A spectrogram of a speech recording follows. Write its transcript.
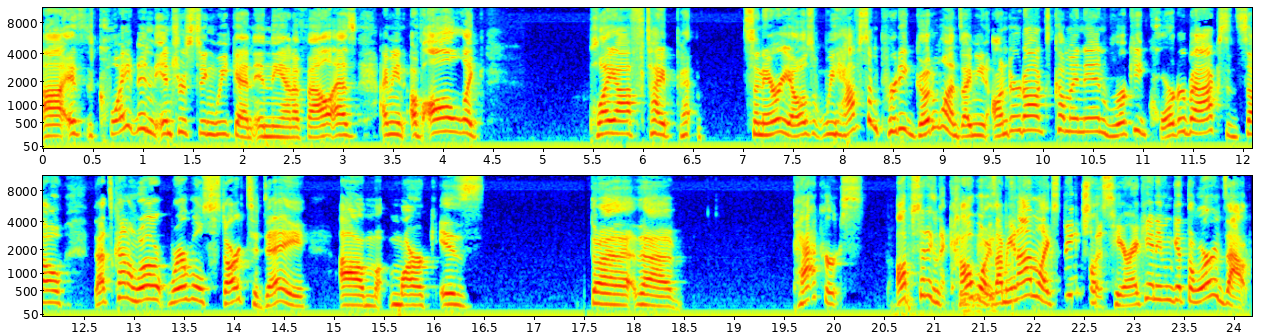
Uh, it's quite an interesting weekend in the NFL. As, I mean, of all like, playoff type scenarios, we have some pretty good ones. I mean, underdogs coming in, rookie quarterbacks. And so that's kind of where, where we'll start today, um, Mark, is the the Packers upsetting the Cowboys. I mean, I'm like speechless here. I can't even get the words out.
